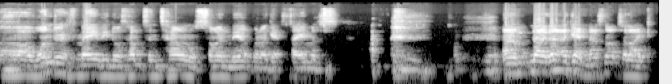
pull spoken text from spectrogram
Oh, I wonder if maybe Northampton Town will sign me up when I get famous. um, no, that, again, that's not to like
